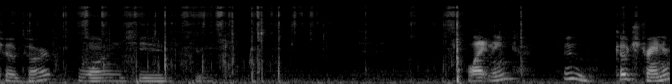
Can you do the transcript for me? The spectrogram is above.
Code card. One, two, three. Lightning. Ooh, coach trainer.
